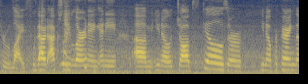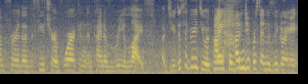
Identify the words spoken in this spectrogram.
through life without actually learning any, um, you know, job skills or you know, preparing them for the, the future of work and, and kind of real life. Uh, Do you disagree? Do you agree? I 'Cause- 100% disagree. Okay.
